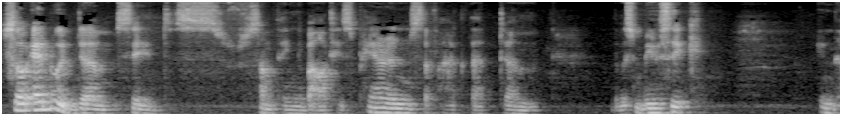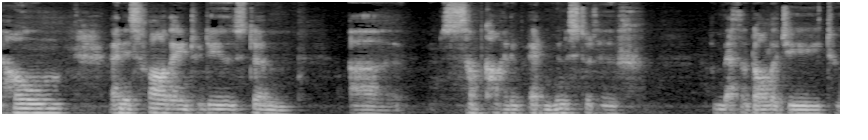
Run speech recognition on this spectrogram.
So Edward um, said something about his parents, the fact that um, there was music in the home, and his father introduced um, uh, some kind of administrative methodology to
